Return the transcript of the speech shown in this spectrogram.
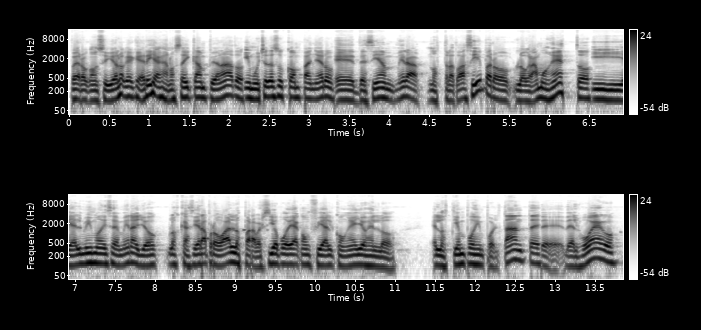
Pero consiguió lo que quería, ganó seis campeonatos. Y muchos de sus compañeros eh, decían, mira, nos trató así, pero logramos esto. Y él mismo dice, mira, yo los que hacía era probarlos para ver si yo podía confiar con ellos en los, en los tiempos importantes del juego.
